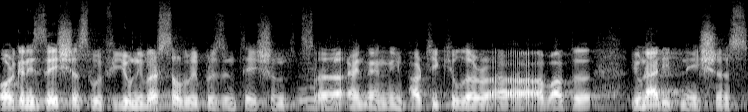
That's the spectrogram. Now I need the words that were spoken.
organizations with universal representations, uh, and, and in particular uh, about the United Nations.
